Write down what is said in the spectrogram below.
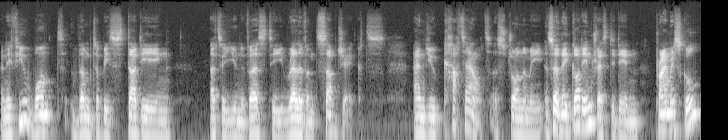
And if you want them to be studying at a university relevant subjects and you cut out astronomy, and so they got interested in primary school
